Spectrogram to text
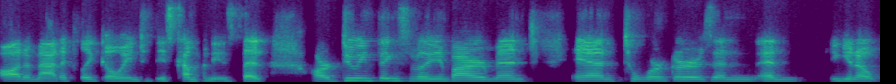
automatically going to these companies that are doing things for the environment and to workers and and you know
